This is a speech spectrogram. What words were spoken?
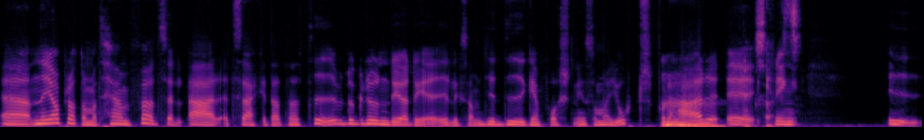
Eh, när jag pratar om att hemfödsel är ett säkert alternativ, då grundar jag det i liksom gedigen forskning som har gjorts på mm, det här eh, kring i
